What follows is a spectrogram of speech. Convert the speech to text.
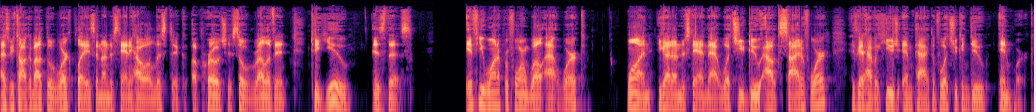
As we talk about the workplace and understanding how a holistic approach is so relevant to you, is this. If you want to perform well at work, one, you got to understand that what you do outside of work is going to have a huge impact of what you can do in work.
